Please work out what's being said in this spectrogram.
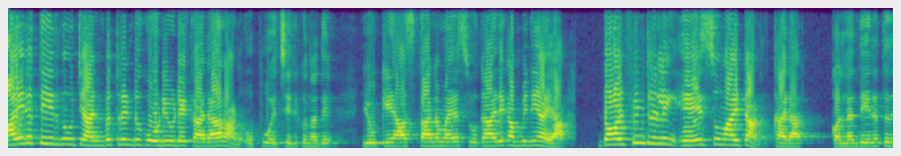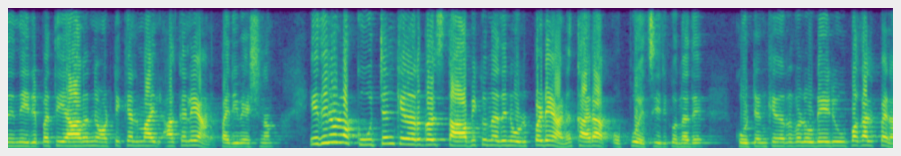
ആയിരത്തി ഇരുന്നൂറ്റി അൻപത്തിരണ്ട് കോടിയുടെ കരാറാണ് ഒപ്പുവച്ചിരിക്കുന്നത്. യു കെ ആസ്ഥാനമായ സ്വകാര്യ കമ്പനിയായ ഡോൾഫിൻ ഡ്രില്ലിംഗ് എസുമായിട്ടാണ് കരാർ. കൊല്ലം തീരത്ത് നിന്ന് ഇരുപത്തിയാറ് നോട്ടിക്കൽ മൈൽ അകലെയാണ് പരിവേഷണം ഇതിനുള്ള കൂറ്റൻ കിണറുകൾ സ്ഥാപിക്കുന്നതിന് ഉൾപ്പെടെയാണ് കരാർ ഒപ്പുവെച്ചിരിക്കുന്നത്. കൂറ്റൻ കിണറുകളുടെ രൂപകൽപ്പന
